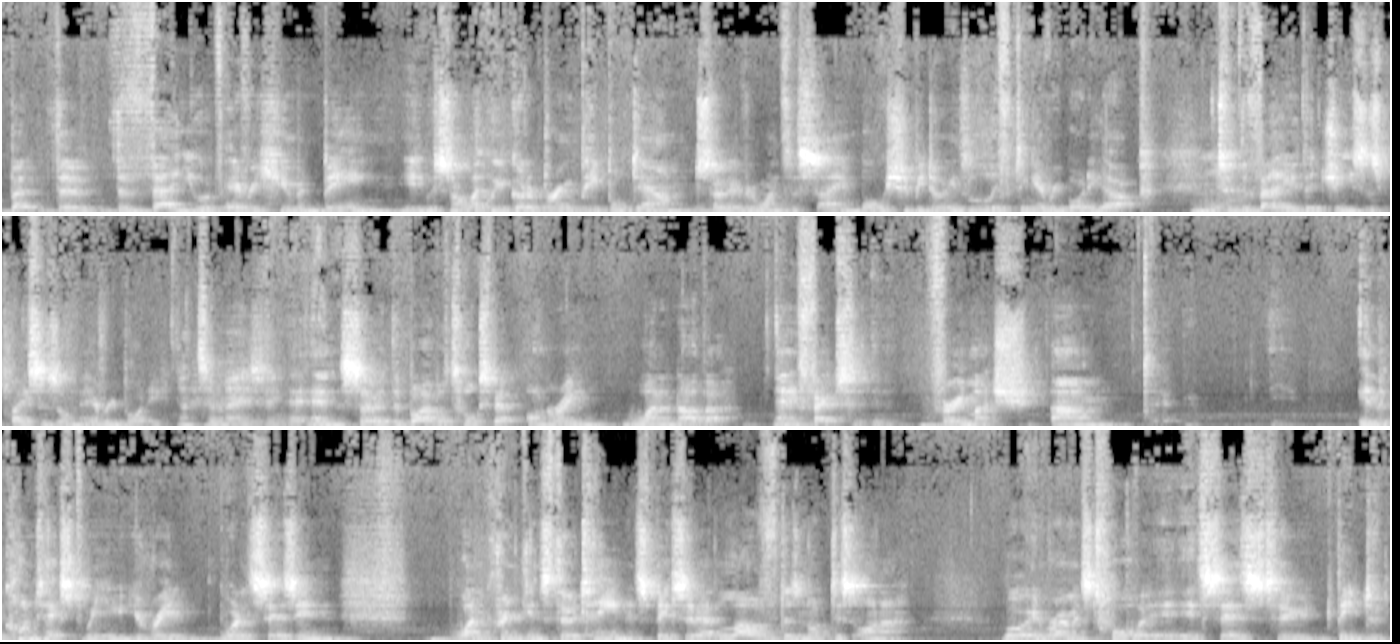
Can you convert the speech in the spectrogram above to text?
But the the value of every human being, it's not like we've got to bring people down so that everyone's the same. What we should be doing is lifting everybody up to the value that Jesus places on everybody. That's amazing. And so the Bible talks about honoring one another. And in fact, very much um, in the context, when you, you read what it says in 1 Corinthians 13, it speaks about love does not dishonor. Well, in Romans 12, it, it says to be de-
